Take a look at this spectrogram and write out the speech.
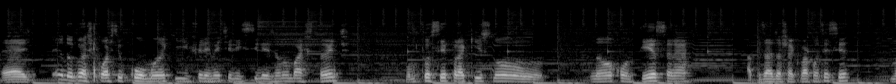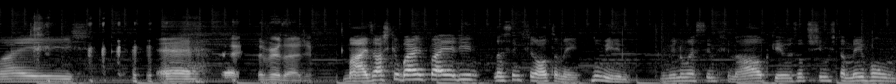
É, tem o Douglas Costa e o Coman que, infelizmente, eles se lesionam bastante. Vamos torcer para que isso não, não aconteça, né? apesar de eu achar que vai acontecer. Mas. é... é. É verdade. Mas eu acho que o Bayern vai ali na semifinal também, no mínimo. No mínimo é semifinal, porque os outros times também vão,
